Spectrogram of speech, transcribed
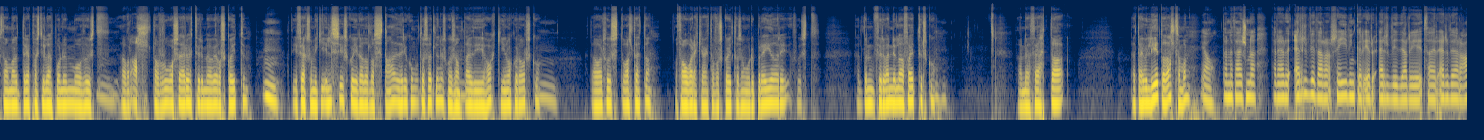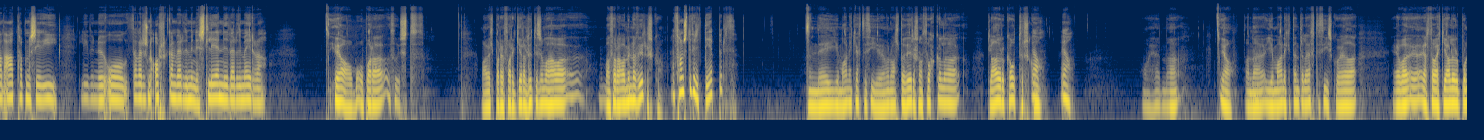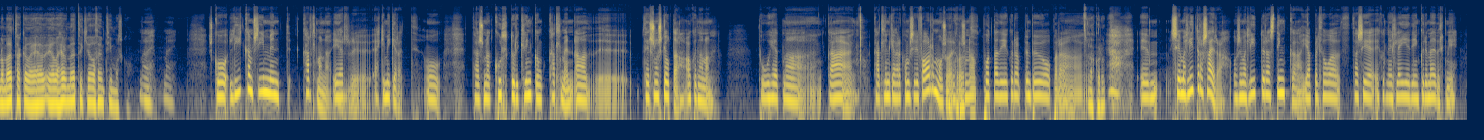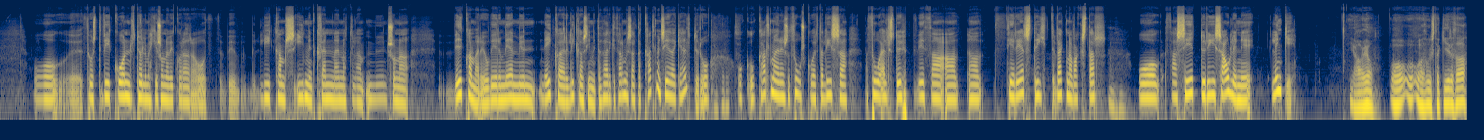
þá var maður að drepast í löpunum og þú veist, Mm. það var alltaf rosa erfitt fyrir mig að vera á skautum mm, ég fekk svo mikið ilsig sko, ég gæti alltaf staðið þegar ég kom út á svellinu sko, samt Mm. æfði ég í hokki í nokkur ár sko, mm, það var þú veist og allt þetta og þá var ekki hægt að fá skauta sem voru breyðari veist heldur en fyrir venjulega fætur sko mhm. þannig að þetta þetta hefur litað allt saman Já, þannig að það er svona, það eru erfiðara, reyfingar eru erfiðari, það er erfiðara að aðtapna sig í lífinu og það verður svona orkan verður minni, slenið verður meira. já og bara þú veist maður vil bara fara að gera hluti sem að hafa maður þarf að hafa minna fyrir sko En fannstu fyrir deburð? nei, ég man ekki eftir því ég nú alltaf verið svona þokkala gladur og kátur sko Já, já, og hérna já, þannig að ég man ekkit endilega eftir því sko eða ef er þá ekki alveg búin að meðtaka það eða, eða hef meðtekið á þeim tíma sko. nei, nei. Sko líkamsýmynd karlmanna er uh, ekki mikið rætt og það er svona kultúr í kringum karlmenn að uh, þeir svona skjóta á hvern annan. Þú hérna, hvað kallin ekki að fara að koma sér í form og svo er eitthvað Akkurat. svona potað í ykkur bumbu og bara Akkurat. um, sem að hlýtur að særa og sem að hlýtur að stinga jafnvel þó að það sé einhvern veginn hleyið í einhverju meðvirkni og uh, þú veist við konur tölum ekki svona við hver aðra og uh, líkams ímynd hvenna er náttúrulega mun svona viðkvamari og við erum með mun neikvæðari líkamsýmynd en það er ekki þar með sagt að kallmenn sé það ekki heldur og, og, og kallmæður eins og þú sko ert að lýsa að þú elst upp við það að, að þér er strýtt vegna vakstar Mhm. og það situr í sálinni lengi. Já, já, og, og, og þú veist að gera það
